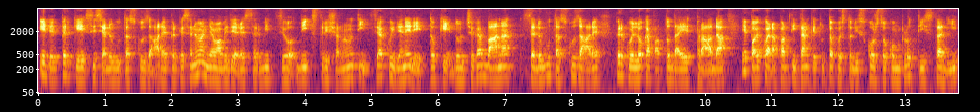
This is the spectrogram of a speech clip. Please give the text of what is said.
e del perché si sia dovuta scusare perché se noi andiamo a vedere il servizio di striscia la notizia qui viene detto che Dolce Gabbana si è dovuta scusare per quello che ha fatto Diet Prada. E poi qua era partita anche tutto questo discorso complottista di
